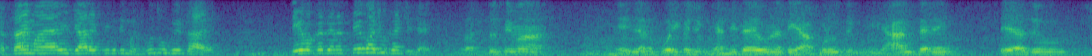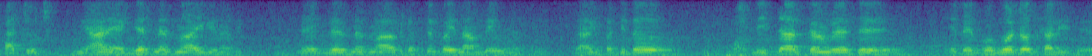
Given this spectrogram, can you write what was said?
છતાંય માયાવી જયારે એટલી બધી મજબૂત ઊભી થાય તે વખતે એને તે બાજુ ખેંચી જાય. વસ્તુમાં એ છે ને કોઈ કશું ખેંચી જાય એવું નથી. આપણું જે જ્ઞાન છે ને તે હજુ સાચું છે જ્ઞાન એક્ઝેક્ટનેસમાં આવી ગયું નથી. એક્ઝેક્ટનેસમાં આવે તો કશું કોઈ નામ દેવું નથી. કારણ કે પછી તો ડિસ્ચાર્જ કર્મ રહે છે, એટલે ભોગવટો જ ખાલી છે.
